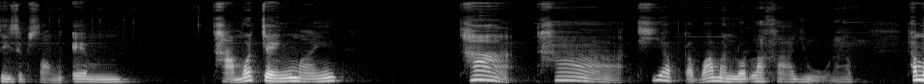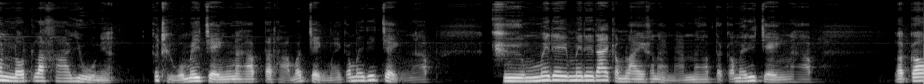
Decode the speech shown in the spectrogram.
42m ถามว่าเจ๊งไหม ถ้าถ้าเทียบกับว่ามันลดราคาอยู่นะครับ ถ้ามันลดราคาอยู่เนี่ย ก็ถือว่าไม่เจ๊งนะครับ แต่ถามว่าเจ๋งไหมก็ไม่ได้เจ๋งนะครับ คือไม่ได้ไม่ได้ได้กำไรขนาดนั้นนะครับ แต่ก็ไม่ได้เจ๊งนะครับ แล้วก็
